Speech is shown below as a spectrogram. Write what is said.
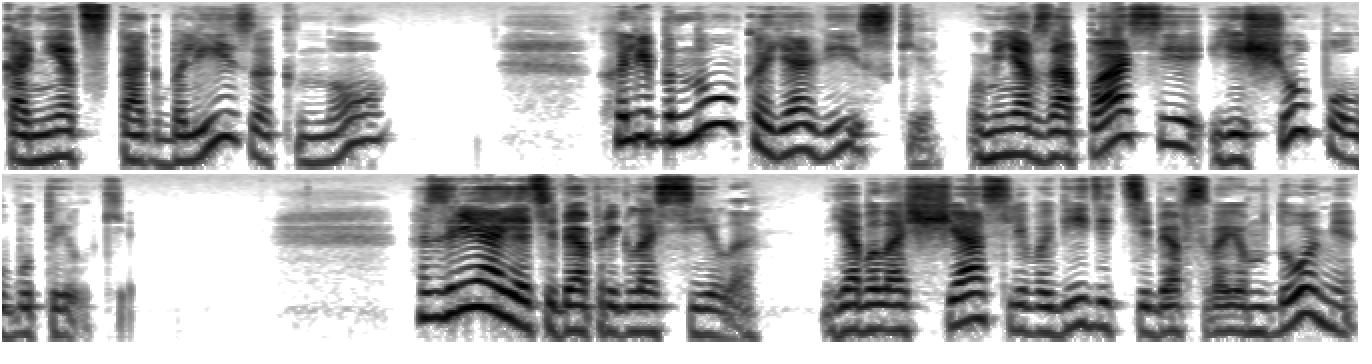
конец так близок, но... Хлебну-ка я виски. У меня в запасе еще полбутылки. Зря я тебя пригласила. Я была счастлива видеть тебя в своем доме,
